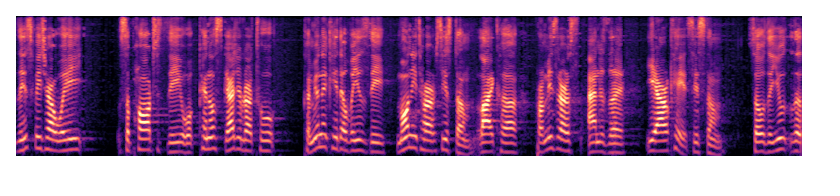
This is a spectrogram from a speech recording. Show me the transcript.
this feature we support the volcano scheduler to communicate with the monitor system like uh, Prometheus and the ELK system. So the, the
